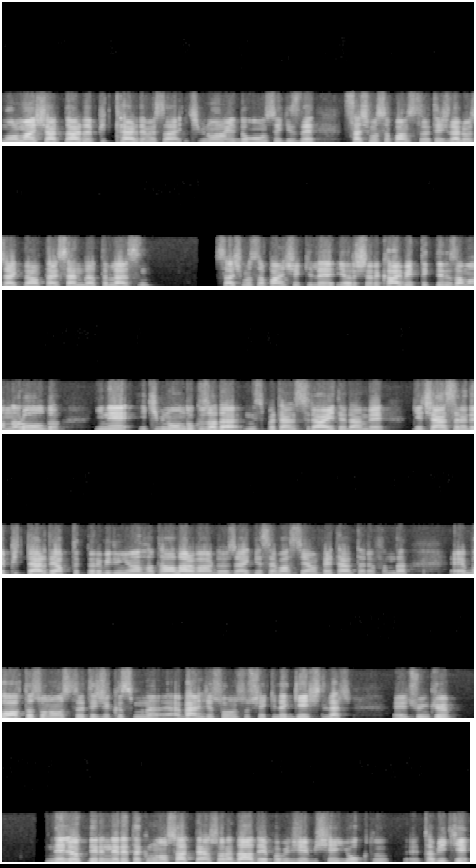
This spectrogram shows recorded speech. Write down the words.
normal şartlarda pitlerde mesela 2017'de 18'de saçma sapan stratejilerle özellikle Altay sen de hatırlarsın. Saçma sapan şekilde yarışları kaybettikleri zamanlar oldu. Yine 2019'a da nispeten sirayet eden ve geçen sene de pitlerde yaptıkları bir dünya hatalar vardı özellikle Sebastian Vettel tarafında. E, bu hafta sonu o strateji kısmını e, bence sorunsuz şekilde geçtiler. E, çünkü ne Lökler'in ne de takımın o saatten sonra daha da yapabileceği bir şey yoktu. E, tabii ki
